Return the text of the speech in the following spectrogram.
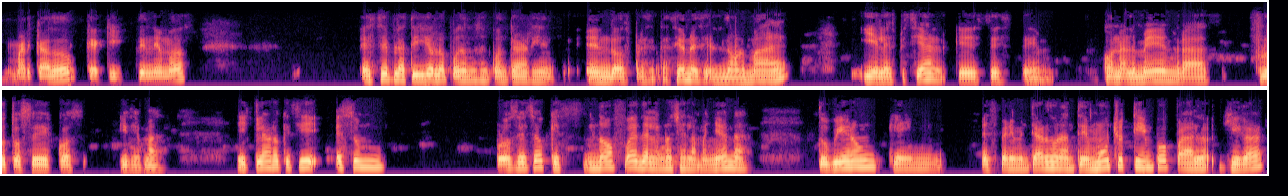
mercado que aquí tenemos. Este platillo lo podemos encontrar en, dos presentaciones, el normal y el especial, que es este con almendras, frutos secos y demás. Y claro que sí, es un proceso que no fue de la noche a la mañana. Tuvieron que experimentar durante mucho tiempo para llegar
